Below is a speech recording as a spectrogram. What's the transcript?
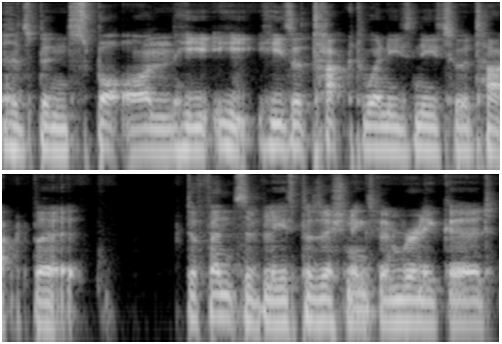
has been spot on. He he he's attacked when he's needs to attack, but defensively his positioning's been really good.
